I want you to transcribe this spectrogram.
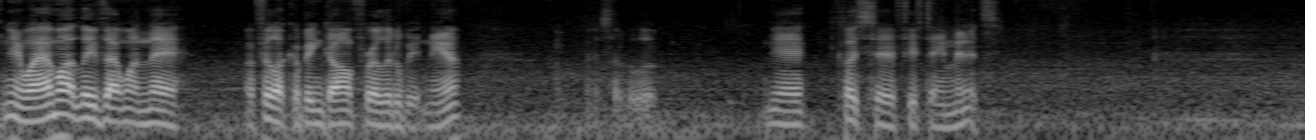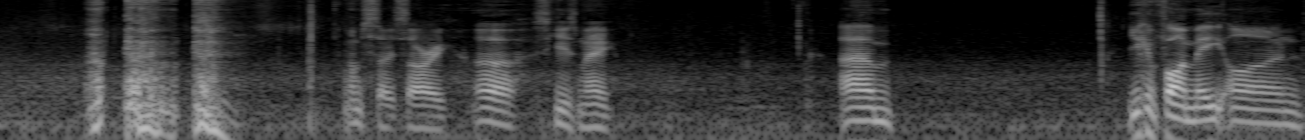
Anyway, I might leave that one there. I feel like I've been going for a little bit now. Let's have a look. Yeah, close to 15 minutes. I'm so sorry. Oh, excuse me. Um, you can find me on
